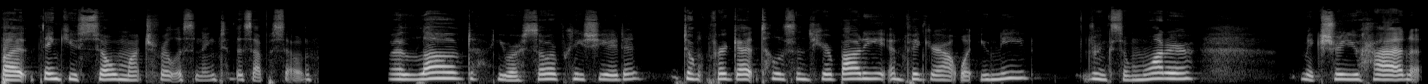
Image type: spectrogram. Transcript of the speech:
But thank you so much for listening to this episode. Are loved. You are so appreciated. Don't forget to listen to your body and figure out what you need. Drink some water. Make sure you had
